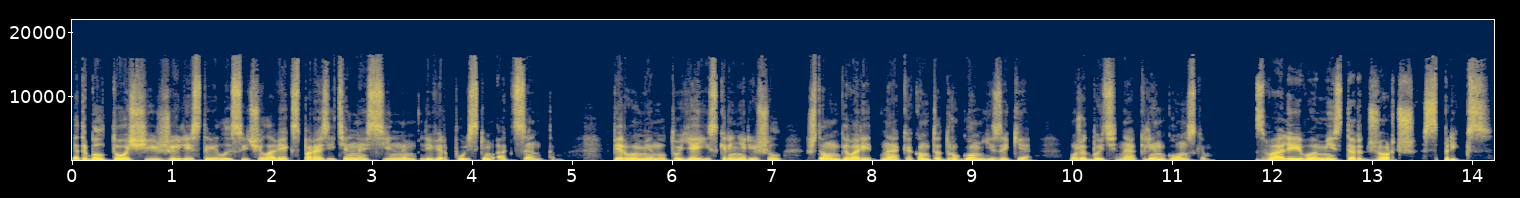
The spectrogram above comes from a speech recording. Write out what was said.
Это был тощий, жилистый, лысый человек с поразительно сильным ливерпульским акцентом. В первую минуту я искренне решил, что он говорит на каком-то другом языке, может быть, на клингонском. Звали его мистер Джордж Сприкс.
